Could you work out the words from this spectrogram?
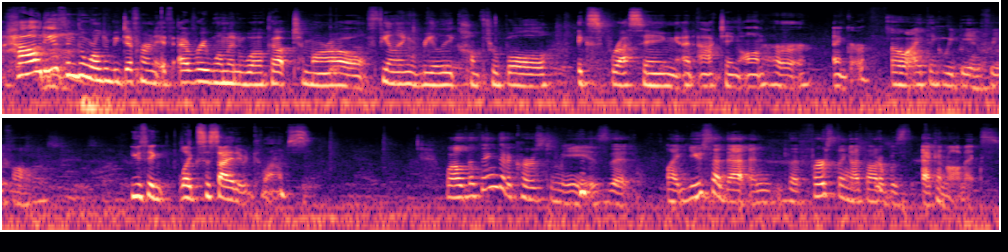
How do you think the world would be different if every woman woke up tomorrow feeling really comfortable expressing and acting on her anger? Oh, I think we'd be in free fall. You think like society would collapse? Well, the thing that occurs to me is that, like you said that, and the first thing I thought of was economics.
